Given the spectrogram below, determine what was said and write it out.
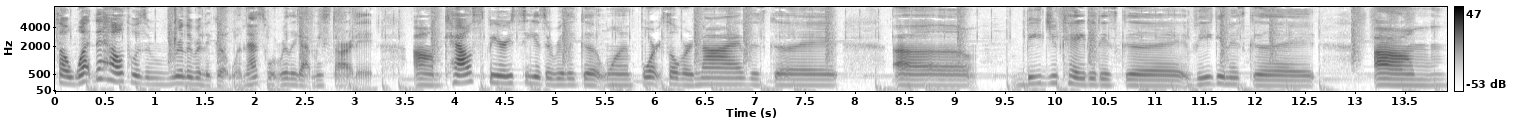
so, What the Health was a really, really good one. That's what really got me started. Um, Cowspiracy is a really good one. Forks Over Knives is good. Uh, Vegucated is good. Vegan is good. Um,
